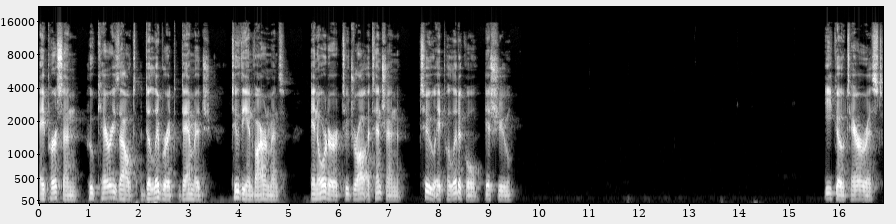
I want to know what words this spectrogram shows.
A person who carries out deliberate damage to the environment in order to draw attention to a political issue. Eco terrorist.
